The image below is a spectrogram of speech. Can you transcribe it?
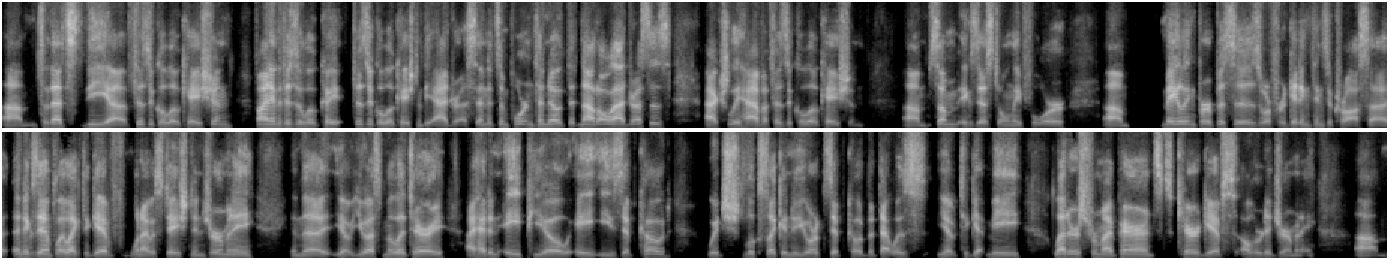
Um, so that's the uh, physical location, finding the physical, loca- physical location of the address. And it's important to note that not all addresses actually have a physical location. Um, some exist only for um, mailing purposes or for getting things across. Uh, an example I like to give when I was stationed in Germany in the you know U.S. military, I had an APO AE zip code, which looks like a New York zip code, but that was you know to get me letters from my parents, care gifts over to Germany. Um,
